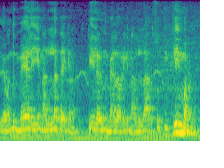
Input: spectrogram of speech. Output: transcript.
இதை வந்து மேலேயும் நல்லா தேய்க்கணும். கீழே இருந்து மேலே வரைக்கும் நல்லா சுற்றி க்ளீன் பண்ணணும்.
